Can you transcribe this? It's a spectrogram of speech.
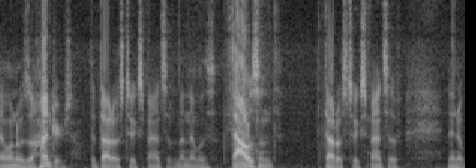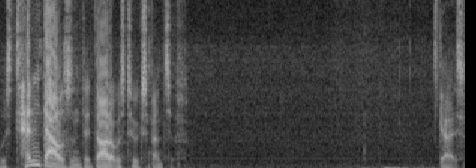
then when it was a hundred, they thought it was too expensive. And then it was thousand, they thought it was too expensive. And then it was ten thousand, they thought it was too expensive. Guys,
